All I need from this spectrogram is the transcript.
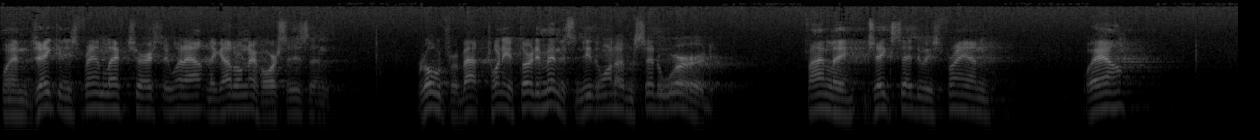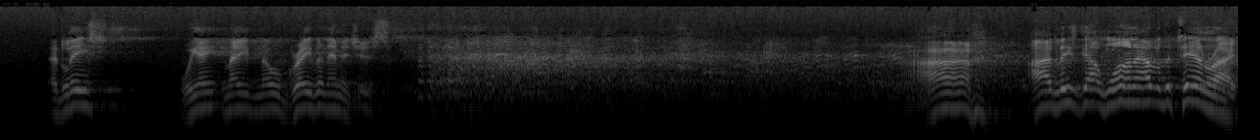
when Jake and his friend left church, they went out and they got on their horses and rode for about 20 or 30 minutes, and neither one of them said a word. Finally, Jake said to his friend, Well, at least we ain't made no graven images. I, I at least got one out of the ten right.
